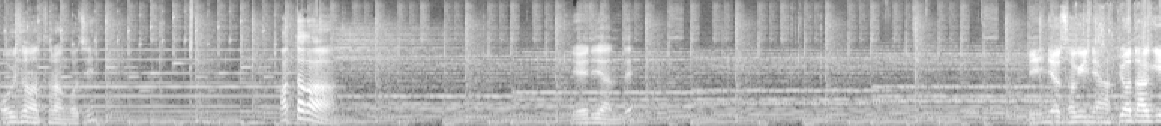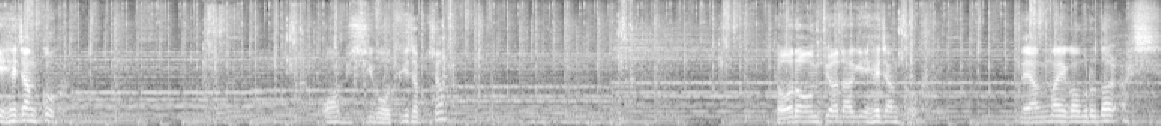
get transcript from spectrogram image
어디서 나타난 거지? 아따가 예리한데? 이 녀석이냐 뼈다귀 해장국 와 미씨 이거 어떻게 잡죠? 더러운 뼈다귀 해장국 내 악마의 검으로 널 아씨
